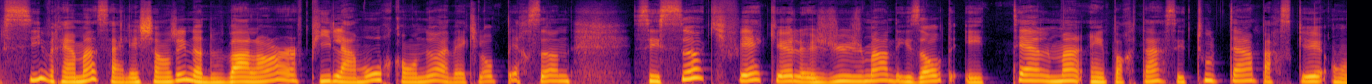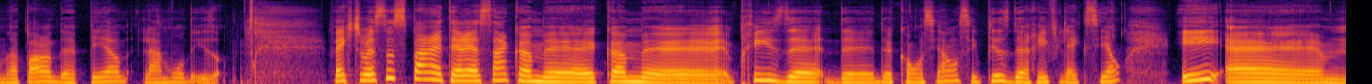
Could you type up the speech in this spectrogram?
si vraiment ça allait changer notre valeur puis l'amour qu'on a avec l'autre personne. C'est ça qui fait que le jugement des autres est tellement important. C'est tout le temps parce qu'on a peur de perdre l'amour des autres. Fait que je trouvais ça super intéressant comme, euh, comme euh, prise de, de, conscience et piste de réflexion. Et euh,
